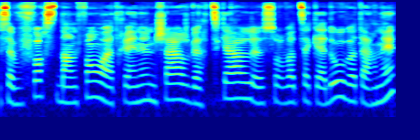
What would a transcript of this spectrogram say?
ça vous force dans le fond à traîner une charge verticale sur votre sac à dos, votre harnais.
